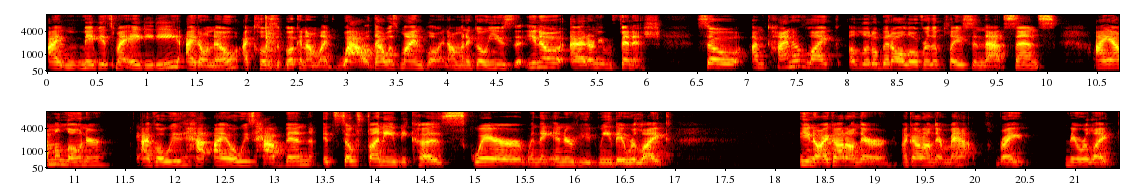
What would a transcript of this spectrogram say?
I maybe it's my ADD. I don't know. I close the book and I'm like, wow, that was mind blowing. I'm going to go use it. You know, I don't even finish. So I'm kind of like a little bit all over the place in that sense. I am a loner. I've always had I always have been. It's so funny because Square when they interviewed me, they were like you know, I got on their I got on their map, right? they were like,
